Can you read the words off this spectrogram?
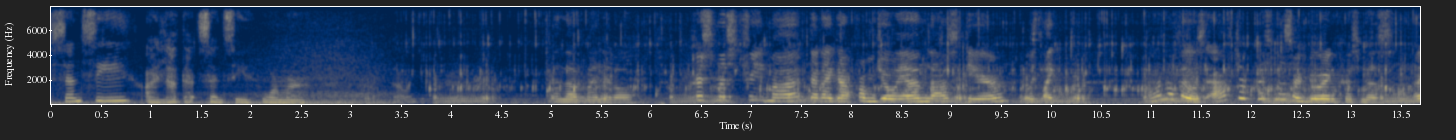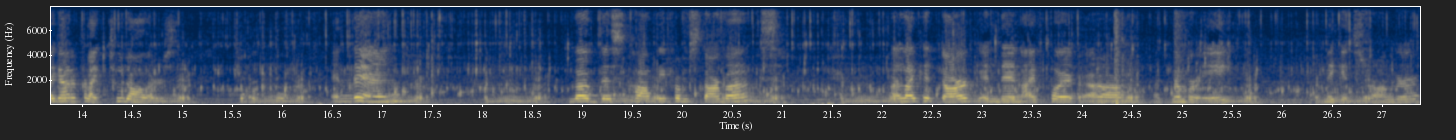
Scentsy. I love that Scentsy warmer. I love my little Christmas tree mug that I got from Joanne last year. It was like, I don't know if it was after Christmas or during Christmas. I got it for like $2. Super cool. And then, love this coffee from Starbucks. I like it dark and then I put um, like number eight, make it stronger.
